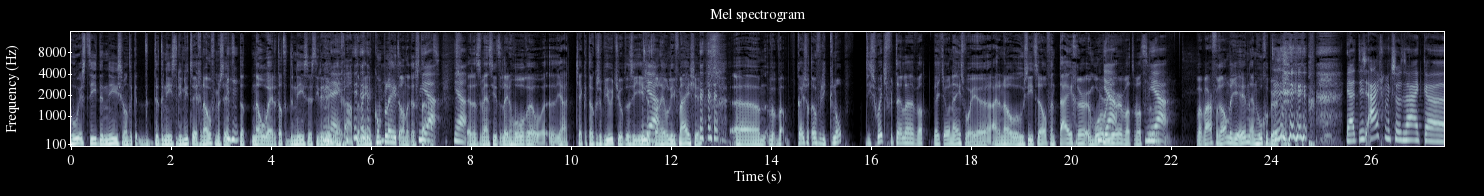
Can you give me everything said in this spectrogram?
hoe is die Denise? Want ik, de, de Denise die nu tegenover me zit, dat no way dat dat de Denise is die de ring Nee. ingaat. Dan ben je in een compleet andere staat. Ja, ja. En is mensen die het alleen horen. eh, ja, check het ook eens op YouTube. Dan zie je hier zit gewoon een heel lief meisje. Ehm, kan je eens wat over die knop, die switch vertellen? Wat weet je ineens word je, I don't know, hoe zie je het zelf? Een tijger, een warrior? Ja. Wat, wat, eh, Ja. wa- waar verander je in en hoe gebeurt dat? ja, het is eigenlijk zodra ik eh,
